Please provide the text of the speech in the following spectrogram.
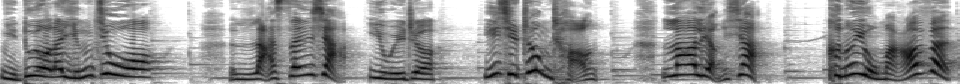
你都要来营救哦。拉三下意味着一切正常，拉两下可能有麻烦。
